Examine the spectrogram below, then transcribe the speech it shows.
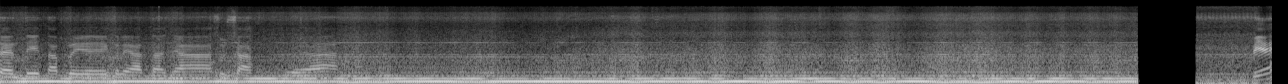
30 cm tapi kelihatannya susah. Ya. Piye?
